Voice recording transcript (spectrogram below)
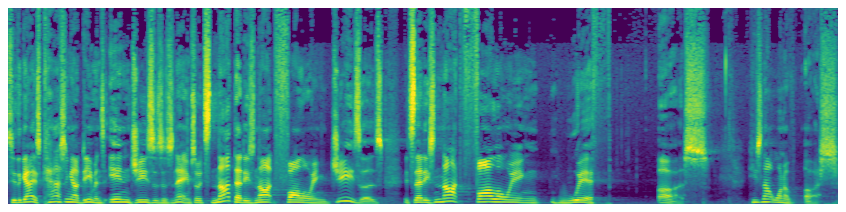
See, the guy is casting out demons in Jesus' name. So it's not that he's not following Jesus, it's that he's not following with us. He's not one of us,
